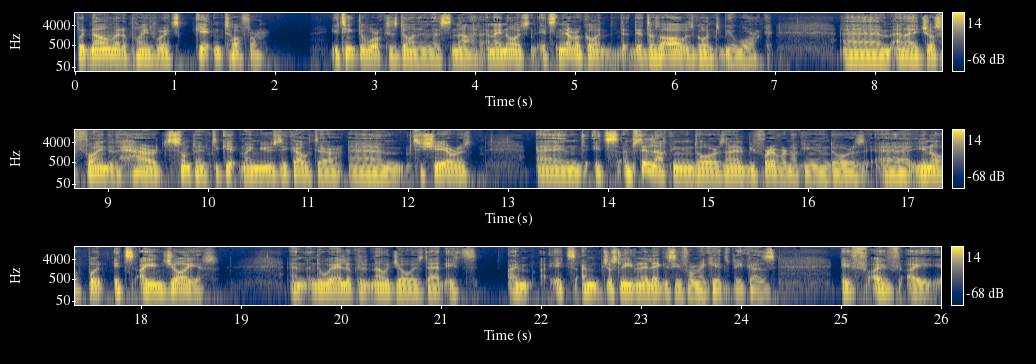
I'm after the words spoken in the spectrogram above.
But now I'm at a point where it's getting tougher. You think the work is done, and it's not. And I know it's it's never going. th- th- There's always going to be work. Um, and I just find it hard sometimes to get my music out there, um, to share it. And it's I'm still knocking on doors, and I'll be forever knocking on doors, uh, you know. But it's I enjoy it. And, and the way I look at it now, Joe, is that it's I'm it's I'm just leaving a legacy for my kids because if I've I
